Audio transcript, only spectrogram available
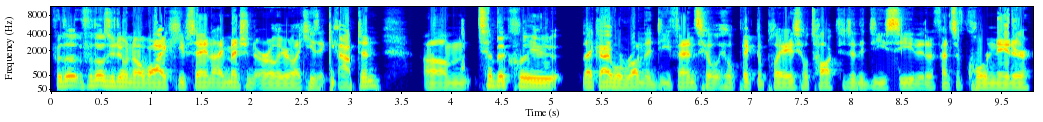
for those for those who don't know why I keep saying I mentioned earlier, like he's a captain. Um, typically, that guy will run the defense. He'll he'll pick the plays. He'll talk to the DC, the defensive coordinator,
